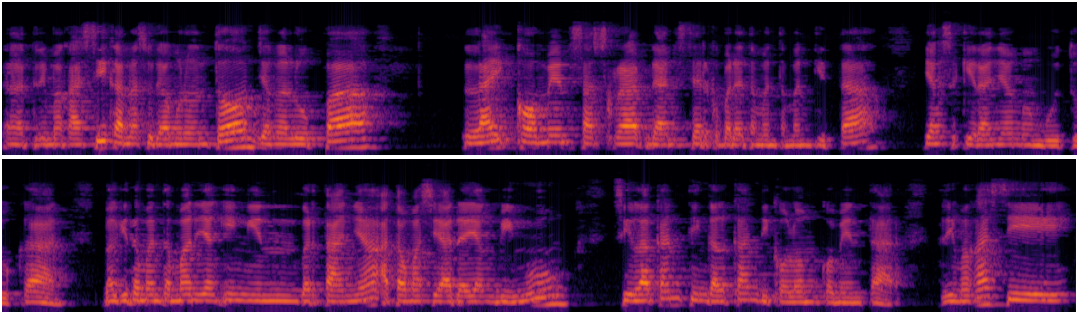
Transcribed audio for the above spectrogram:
Uh, terima kasih karena sudah menonton. Jangan lupa like, comment, subscribe, dan share kepada teman-teman kita yang sekiranya membutuhkan. Bagi teman-teman yang ingin bertanya atau masih ada yang bingung, silakan tinggalkan di kolom komentar. Terima kasih.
